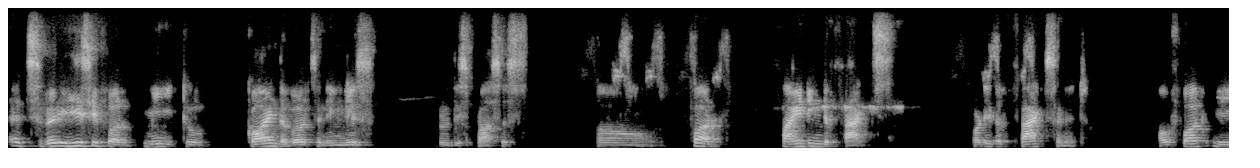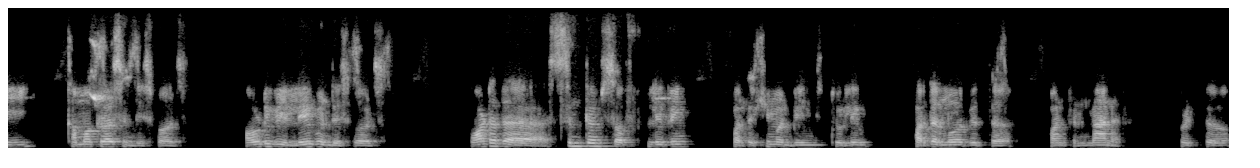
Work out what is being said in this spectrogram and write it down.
it's very easy for me to coin the words in English through this process for finding the facts. What is the facts in it? How far we come across in these words? How do we live in these words? What are the symptoms of living for the human beings to live furthermore with the confident manner, with the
